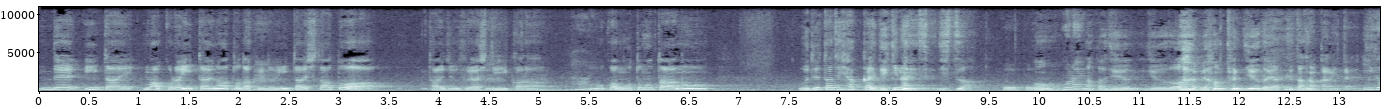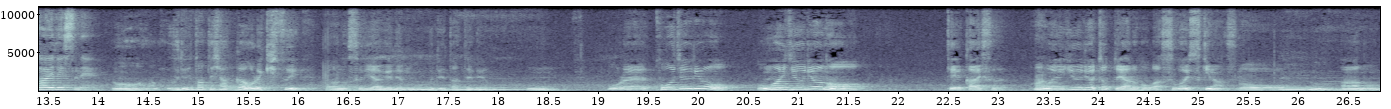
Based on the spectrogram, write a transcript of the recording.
ん、で引退まあこれは引退の後だけど、うん。引退した後は体重増やしていいから、うん。はい僕はもともとあの腕立て100回できないんですよ実は。ほうほう。うん、なんか柔柔道 本当に柔道やってたのかみたいな,、意外ですね。うん、なんか腕立て100回俺きついね、うん。あのすり上げでも腕立てでも。うん。俺高重量重い重量の低回数重い重量ちょっとやる方がすごい好きなんですよ、うん、あの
